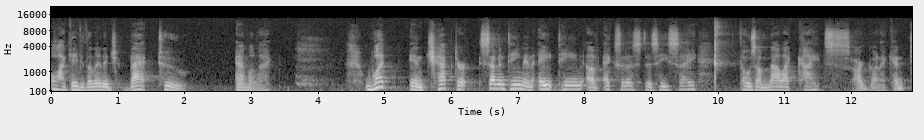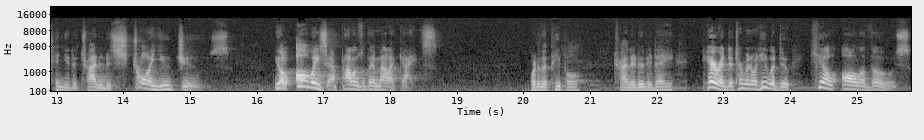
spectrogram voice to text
Oh, I gave you the lineage back to Amalek. What in chapter 17 and 18 of Exodus does he say? Those Amalekites are going to continue to try to destroy you Jews. You'll always have problems with the Amalekites. What are the people trying to do today? Herod determined what he would do kill all of those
